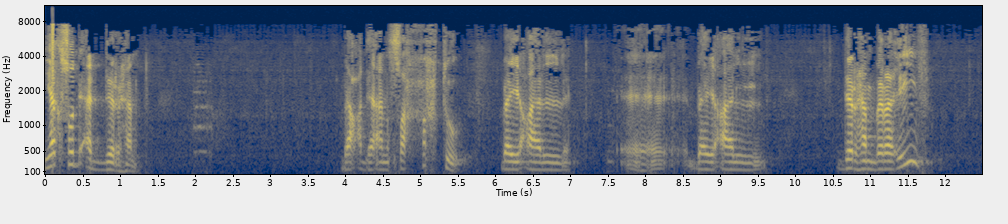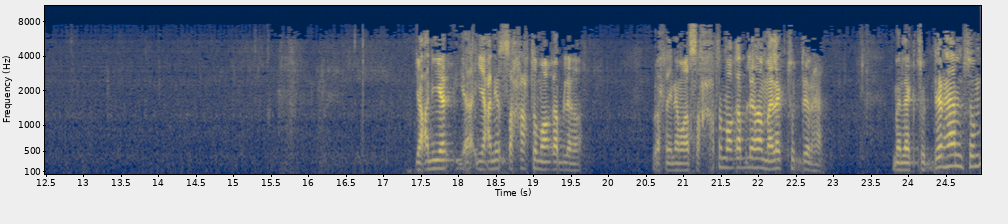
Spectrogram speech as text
يقصد الدرهم. بعد أن صححت بيع بيع الدرهم برغيف يعني يعني صححت ما قبلها. وحينما صححت ما قبلها ملكت الدرهم. ملكت الدرهم ثم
